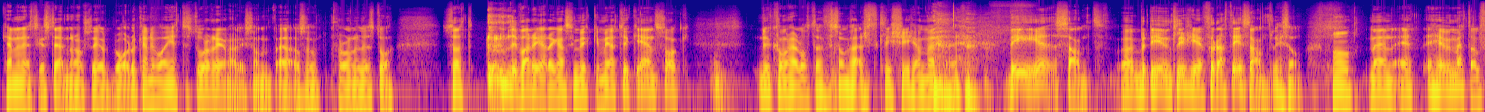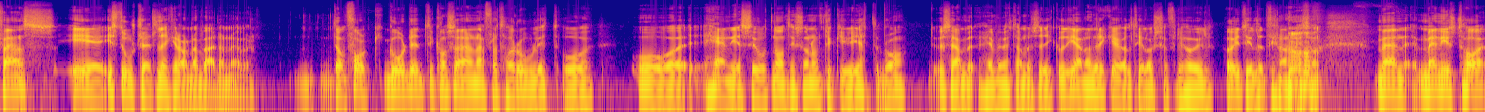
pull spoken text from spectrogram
kanadensiska städerna också är jävligt bra. Då kan det vara en jättestor arena, liksom, eh, alltså förhållandevis då. Så att det varierar ganska mycket. Men jag tycker en sak, nu kommer det här låta som världens kliché, men det är sant. Det är en kliché för att det är sant. Liksom. Ja. Men ett heavy metal-fans är i stort sett likadana världen över. De, folk går dit till konserterna för att ha roligt och, och hänge sig åt någonting som de tycker är jättebra. Det vill säga heavy metal-musik och gärna dricka öl till också för det höjer, höjer till lite grann. Liksom. Men, men just ha,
